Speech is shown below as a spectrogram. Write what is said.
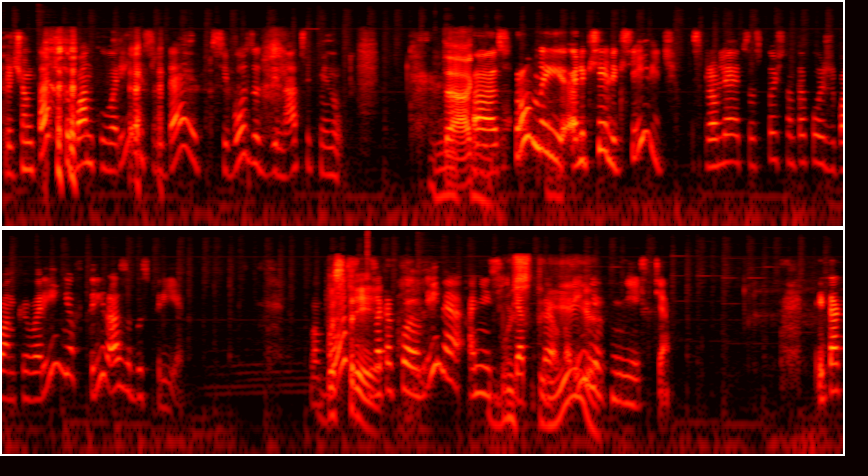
Причем так, что банку варенья съедает всего за 12 минут. Так. А, скромный Алексей Алексеевич справляется с точно такой же банкой варенья в три раза быстрее. Вопрос, быстрее. За какое время они съедят варенье вместе? Итак,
